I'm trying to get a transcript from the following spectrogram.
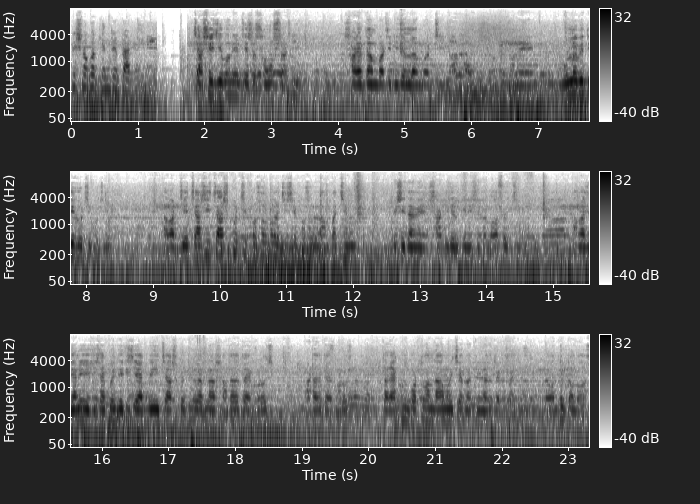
কৃষ্ণনগর কেন্দ্রের প্রার্থী। চাষি জীবনের যেসব সমস্যা কি সারের দাম বাড়ছে ডিজেল দাম বাড়ছে মানে মূল্যবৃদ্ধি ঘটছে প্রচুর। আবার যে চাষি চাষ করছে ফসল করাচ্ছে সে ফসলের দাম পাচ্ছে না। বেশি দামে ষাটি তেল কিনি সেটা লস হচ্ছে। আমরা জানি, হিসাব করে দেখেছি, এক বিঘি চাষ করতে গেলে আপনার সাত হাজার টাকা খরচ, আট হাজার টাকা খরচ। তার এখন বর্তমান দাম হয়েছে আপনার তিন হাজার টাকা, সাড়ে তিন হাজার টাকা অর্ধেকটা লস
